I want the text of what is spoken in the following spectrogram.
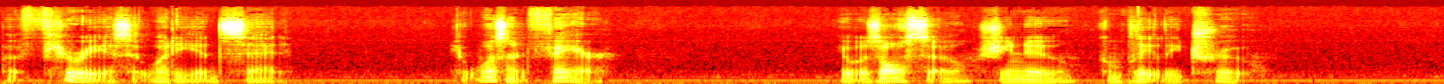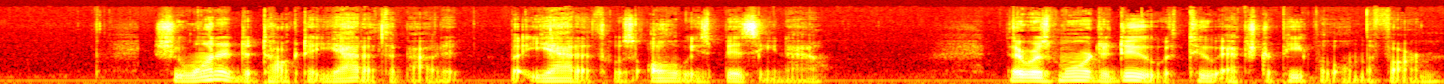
but furious at what he had said. It wasn't fair. It was also, she knew, completely true. She wanted to talk to Yadith about it, but Yadith was always busy now. There was more to do with two extra people on the farm,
